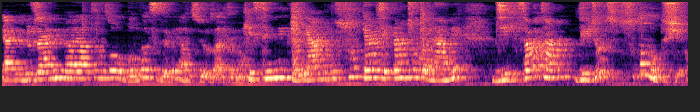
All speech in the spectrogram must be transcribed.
Yani düzenli bir hayatınız olduğunda size de yansıyor zaten o. Kesinlikle. Yani bu su gerçekten çok önemli. Cilt zaten vücut sudan oluşuyor.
